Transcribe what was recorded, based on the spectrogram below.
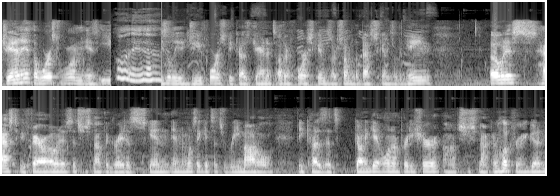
Janet, the worst one is Eve. Oh, yeah. Easily G-Force because Janet's other four skins are some of the best skins of the game. Otis has to be Pharaoh Otis. It's just not the greatest skin. And once it gets its remodel, because it's gonna get one, I'm pretty sure. Oh, it's just not gonna look very good.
